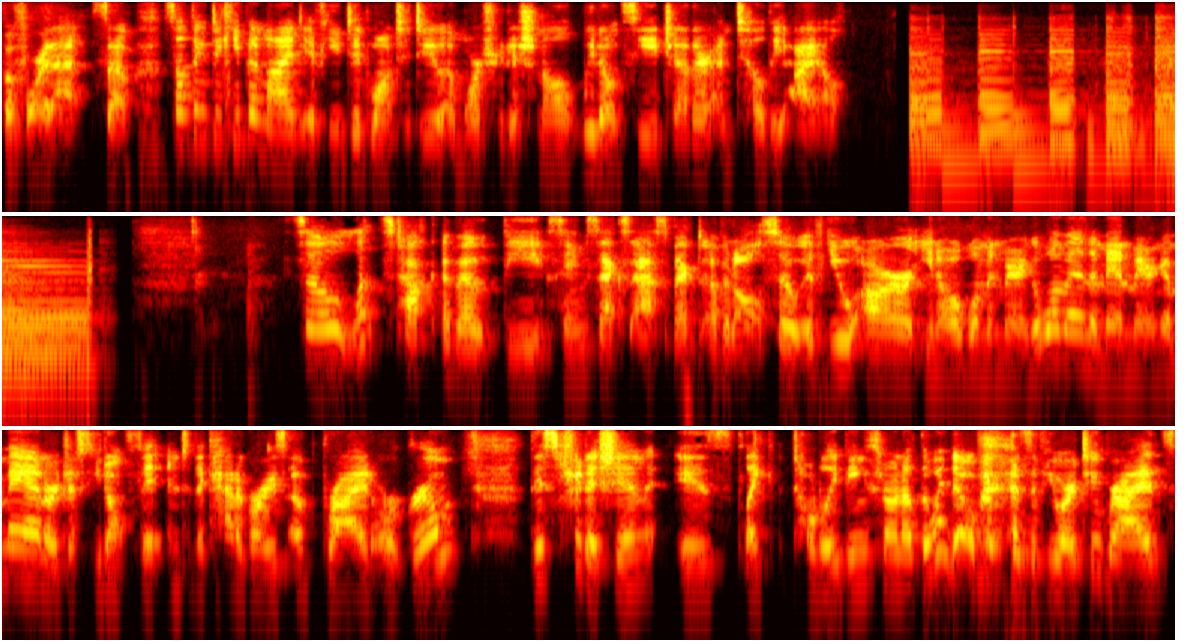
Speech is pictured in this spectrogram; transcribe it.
before that. So, something to keep in mind if you did want to do a more traditional, we don't see each other until the aisle. So let's talk about the same sex aspect of it all. So if you are, you know, a woman marrying a woman, a man marrying a man, or just you don't fit into the categories of bride or groom, this tradition is like totally being thrown out the window because if you are two brides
